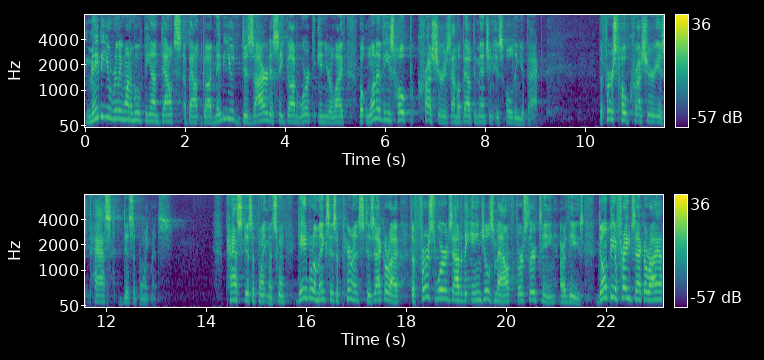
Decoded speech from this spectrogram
maybe you really want to move beyond doubts about God. Maybe you desire to see God work in your life, but one of these hope crushers I'm about to mention is holding you back. The first hope crusher is past disappointments past disappointments. When Gabriel makes his appearance to Zechariah, the first words out of the angel's mouth, verse 13, are these Don't be afraid, Zechariah.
